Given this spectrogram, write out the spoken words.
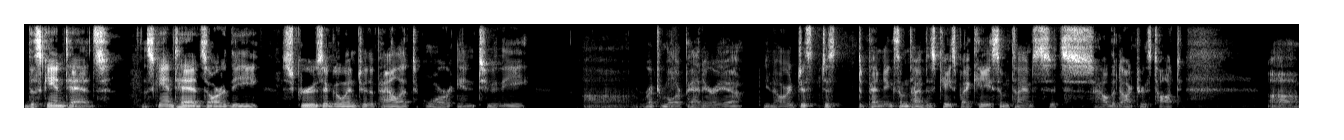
The scan TADs. The scan TADs are the screws that go into the palate or into the uh, retromolar pad area you know, or just just depending. Sometimes it's case by case. Sometimes it's how the doctor is taught. Uh,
